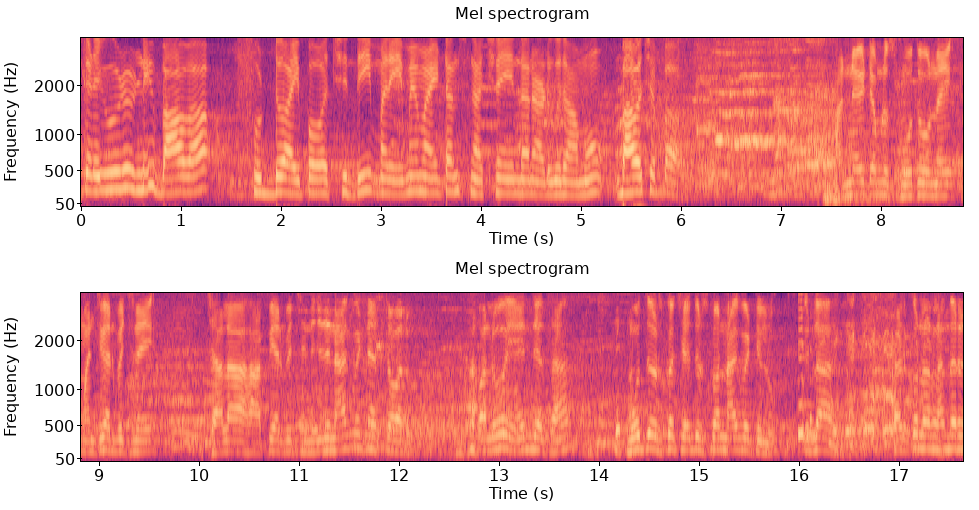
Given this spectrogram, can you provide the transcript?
ఇక్కడ చూడండి బావ ఫుడ్ అయిపోవచ్చింది. మరి ఏమేమి ఐటమ్స్ నచ్చినాయిందని అడుగుదాము. బావ చెప్పా. అన్ని ఐటమ్లు స్మూత్గా ఉన్నాయి మంచిగా అనిపించినాయి. చాలా హ్యాపీ అనిపించింది. ఇది నాకు పెట్టినట్టు వాళ్ళు. వాళ్ళు ఏం తెలుసా? మూతి తుడుచుకొని చేతి తుడుచుకొని నాకు పెట్టిళ్ళు. ఇట్లా కడుక్కున్న వాళ్ళందరూ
